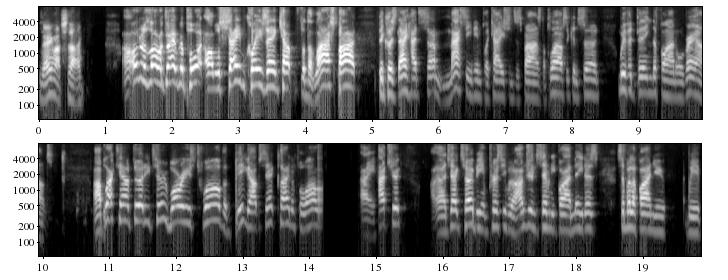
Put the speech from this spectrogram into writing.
Very much so. Uh, on the lower grade report, I will save Queensland Cup for the last part because they had some massive implications as far as the playoffs are concerned, with it being the final round. Uh, Blacktown 32, Warriors 12, a big upset. Clayton Fuala, a hat trick. Uh, Jake Toby impressive with 175 metres. Sabella Fanu with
